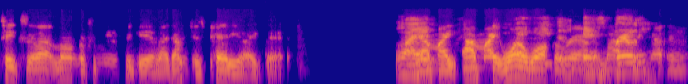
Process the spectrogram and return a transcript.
takes a lot longer for me to forgive. Like I'm just petty like that. Like, like I might I might want to walk around and not say nothing.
